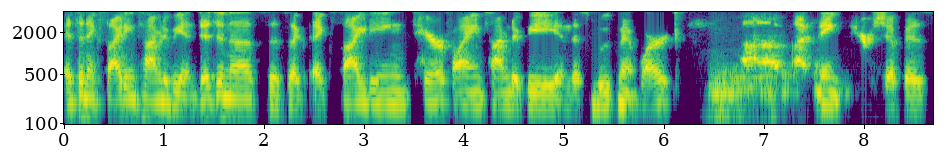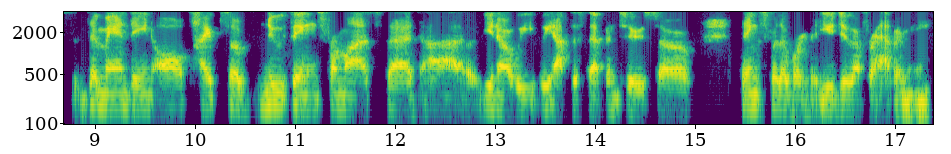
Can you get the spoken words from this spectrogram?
it's an exciting time to be Indigenous. It's an exciting, terrifying time to be in this movement work. Um, I think leadership is demanding all types of new things from us that uh, you know we we have to step into. So, thanks for the work that you do and for having me.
